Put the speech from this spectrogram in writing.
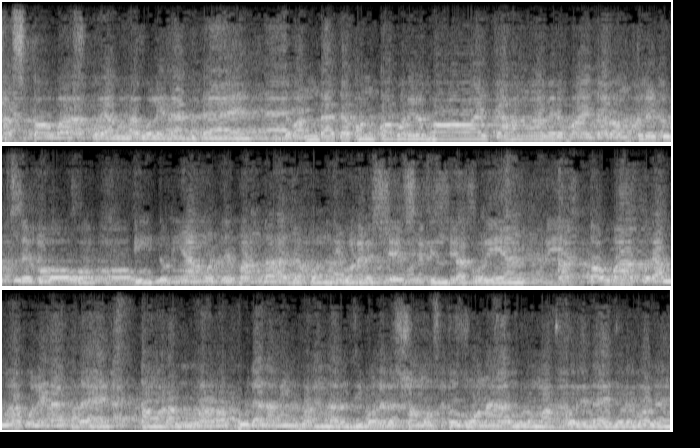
খাস্তবা করে আল্লাহ বলে ডাক দেয়। বান্দা যখন কবরের ভয়, জাহান্নামের ভয়, যার অন্তরে ঢুকছে গো, এই দুনিয়ার মধ্যে বান্দা যখন জীবনের শেষ চিন্তা করিয়া খাস্তবা করে আল্লাহ বলে ডাক দেয়, আমার আল্লাহ রব্বুল আলামিন বান্দার জীবনের সমস্ত গুনাহগুলো মাফ করে দেয়। জোরে বলেন,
